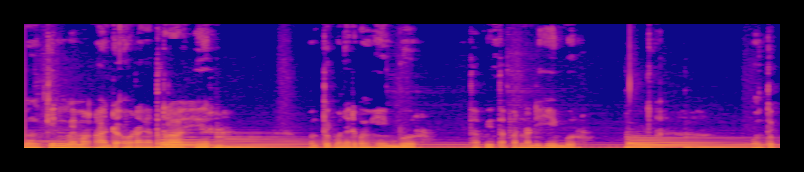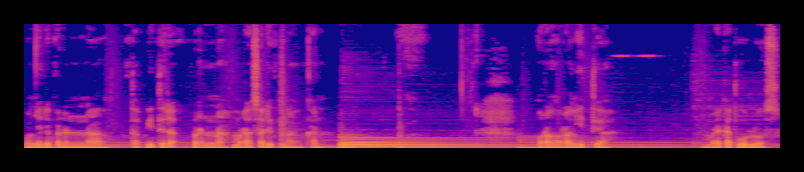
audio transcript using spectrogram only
Mungkin memang ada orang yang terlahir untuk menjadi penghibur, tapi tak pernah dihibur. Untuk menjadi penenang, tapi tidak pernah merasa ditenangkan. Orang-orang itu ya, mereka tulus,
